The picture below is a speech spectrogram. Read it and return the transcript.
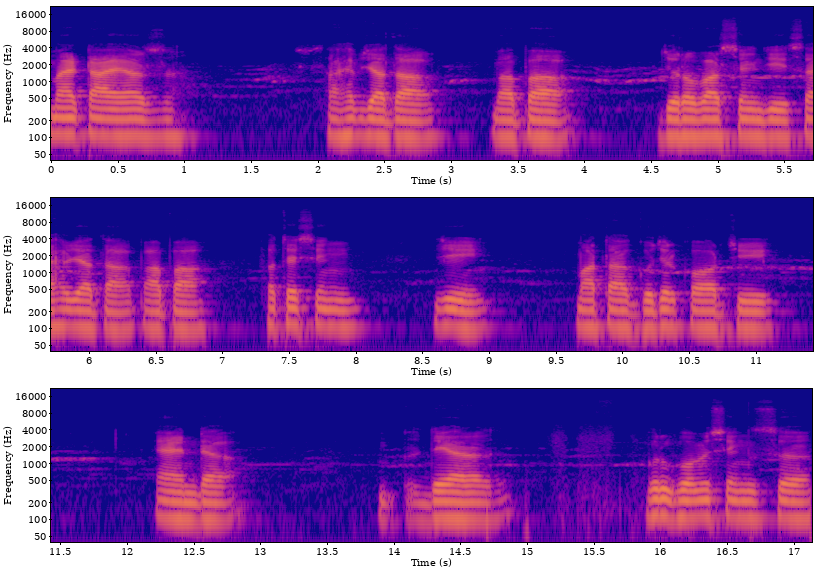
martyrs, Sahibzada Baba Jorowar Singh Ji, Sahibzada Baba Fateh Singh Ji. Mata Gujar Kaur ji and uh, their Guru Gobind Singh's uh,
